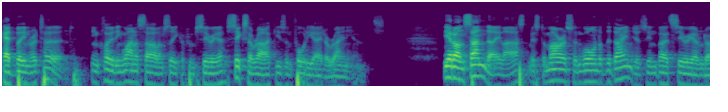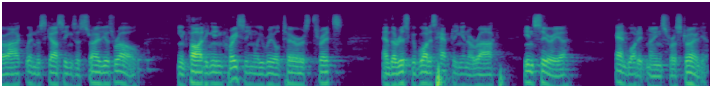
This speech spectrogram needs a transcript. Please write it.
had been returned, including one asylum seeker from Syria, six Iraqis, and 48 Iranians. Yet on Sunday last, Mr Morrison warned of the dangers in both Syria and Iraq when discussing Australia's role in fighting increasingly real terrorist threats and the risk of what is happening in Iraq, in Syria, and what it means for Australia.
